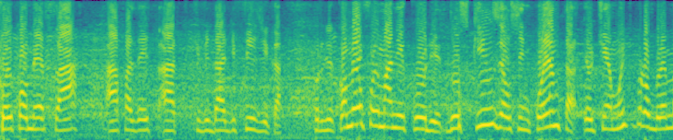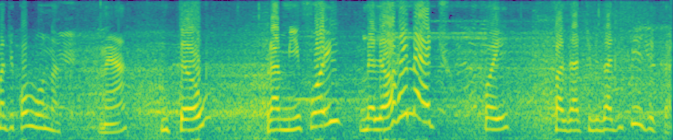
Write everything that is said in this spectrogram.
foi começar a fazer atividade física, porque como eu fui manicure dos 15 aos 50, eu tinha muito problema de coluna, né? Então, para mim foi o melhor remédio, foi fazer atividade física.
